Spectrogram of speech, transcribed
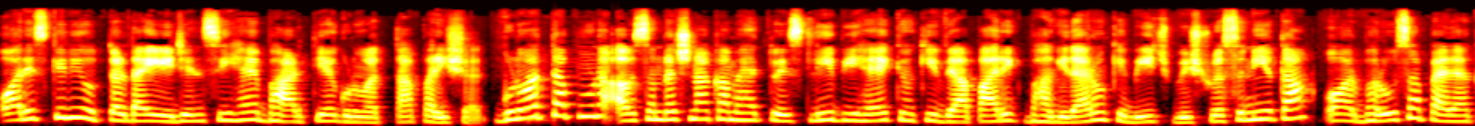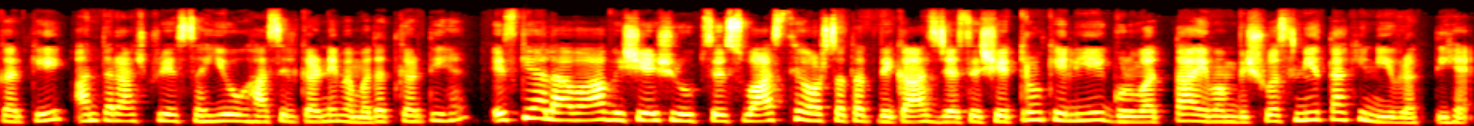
और इसके लिए उत्तरदायी एजेंसी है भारतीय गुणवत्ता परिषद। गुणवत्तापूर्ण अवसंरचना का महत्व तो इसलिए भी है क्योंकि व्यापारिक भागीदारों के बीच विश्वसनीयता और भरोसा पैदा करके अंतर्राष्ट्रीय सहयोग हासिल करने में मदद करती है। इसके अलावा विशेष रूप से स्वास्थ्य और सतत विकास जैसे क्षेत्रों के लिए गुणवत्ता एवं विश्वसनीयता की नींव रखती है।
